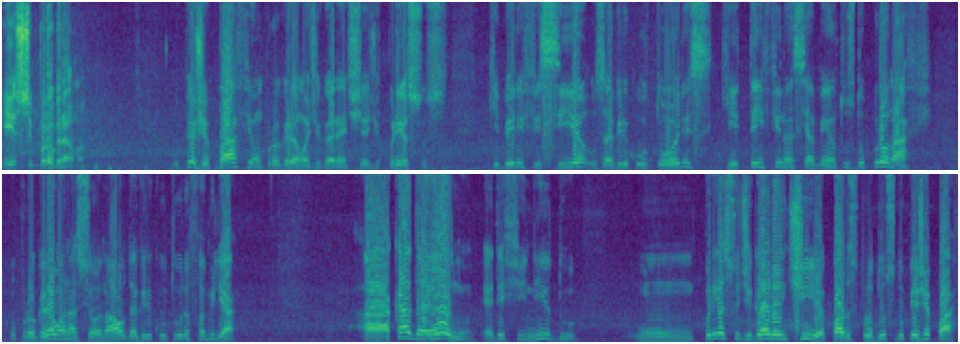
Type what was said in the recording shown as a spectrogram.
este programa? O PGPAF é um programa de garantia de preços que beneficia os agricultores que têm financiamentos do PRONAF, o Programa Nacional da Agricultura Familiar a cada ano é definido um preço de garantia para os produtos do PGPAF.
